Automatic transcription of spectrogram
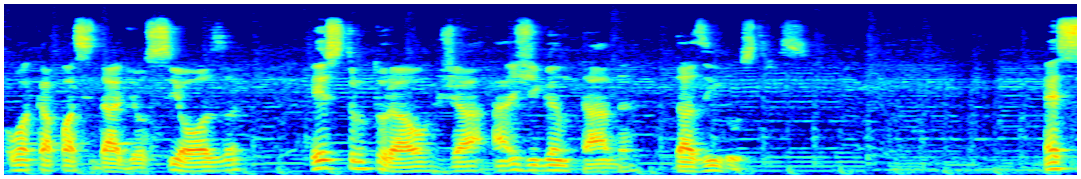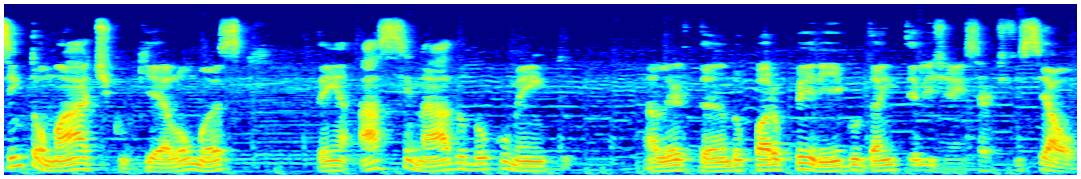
ou a capacidade ociosa estrutural já agigantada das indústrias. É sintomático que Elon Musk tenha assinado o documento alertando para o perigo da inteligência artificial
